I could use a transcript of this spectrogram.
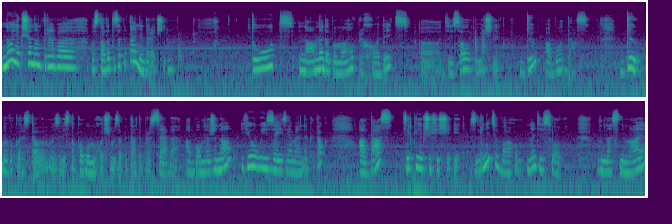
Ну, якщо нам треба поставити запитання до тут нам на допомогу приходить е, дієслово помічник do або does. Do ми використовуємо, звісно, коли ми хочемо запитати про себе або множина, you, we, they, займенники, так? А does тільки якщо he, she, it. Зверніть увагу на дієслово. В нас немає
